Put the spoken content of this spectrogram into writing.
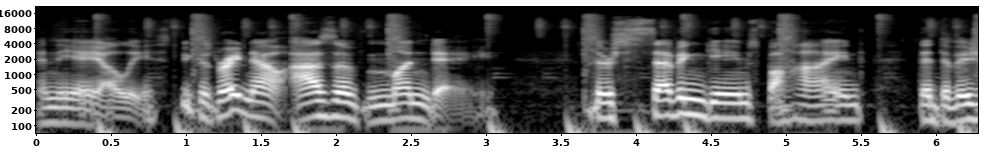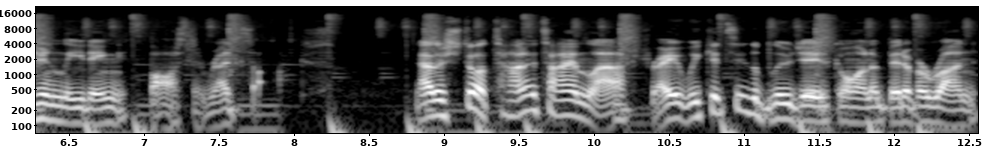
in the AL East. Because right now, as of Monday, they're seven games behind the division leading Boston Red Sox. Now, there's still a ton of time left, right? We could see the Blue Jays go on a bit of a run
